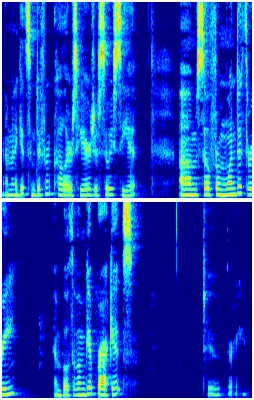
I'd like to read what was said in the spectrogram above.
And I'm going to get some different colors here just so we see it. Um, so from 1 to 3, and both of them get brackets. 2, 3, all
